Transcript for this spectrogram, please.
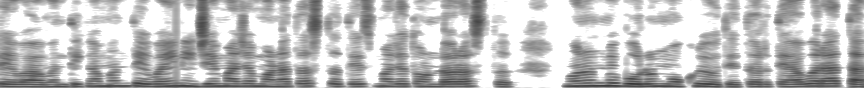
तेव्हा. अवंतिका म्हणते वहिनी जे माझ्या मनात असतं तेच माझ्या तोंडावर असतं. म्हणून मी बोलून मोकळी होते. तर त्यावर आता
